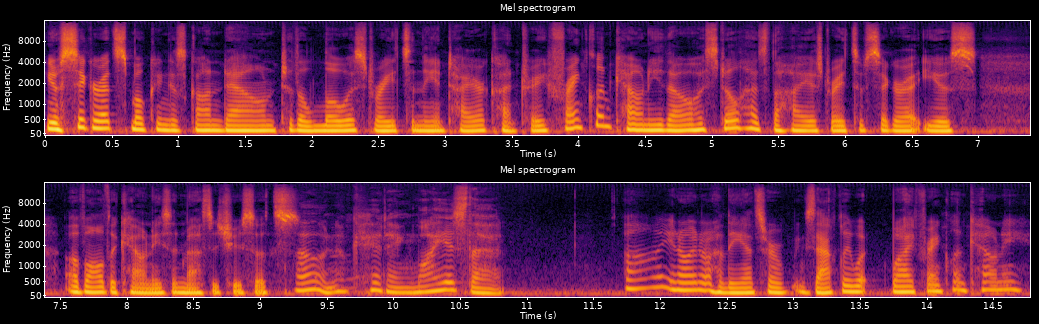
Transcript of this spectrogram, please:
You know, cigarette smoking has gone down to the lowest rates in the entire country. Franklin County, though, still has the highest rates of cigarette use of all the counties in Massachusetts. Oh, no kidding. Why is that? You know, I don't have the answer exactly what why Franklin County.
